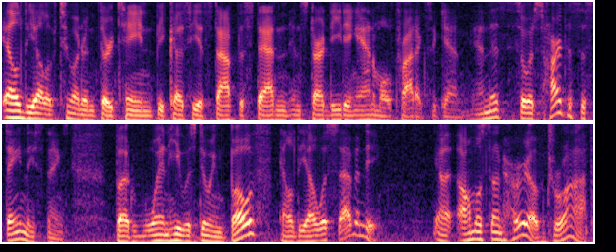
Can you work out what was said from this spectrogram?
LDL of 213, because he had stopped the statin and started eating animal products again. And this, so it's hard to sustain these things. But when he was doing both, LDL was 70, uh, almost unheard of drop,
